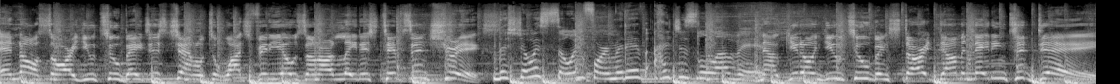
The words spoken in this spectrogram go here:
and also our YouTube Agents channel to watch videos on our latest tips and tricks. The show is so informative, I just love it. Now get on YouTube and start dominating today.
